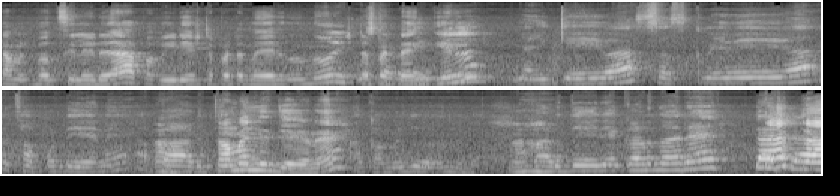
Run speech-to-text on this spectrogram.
കമന്റ് ബോക്സിൽ ഇടുക. അപ്പൊ വീഡിയോ ഇഷ്ടപ്പെട്ടെന്ന് കരുതുന്നു. ഇഷ്ടപ്പെട്ടെങ്കിൽ ലൈക്ക് ചെയ്യുക സബ്സ്ക്രൈബ് ചെയ്യുക സപ്പോർട്ട് ചെയ്യണേ. കമന്റും ചെയ്യണേ. കമന്റ് അടുത്ത ഏരിയ കാണുന്നവരെ ടാറ്റാ!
